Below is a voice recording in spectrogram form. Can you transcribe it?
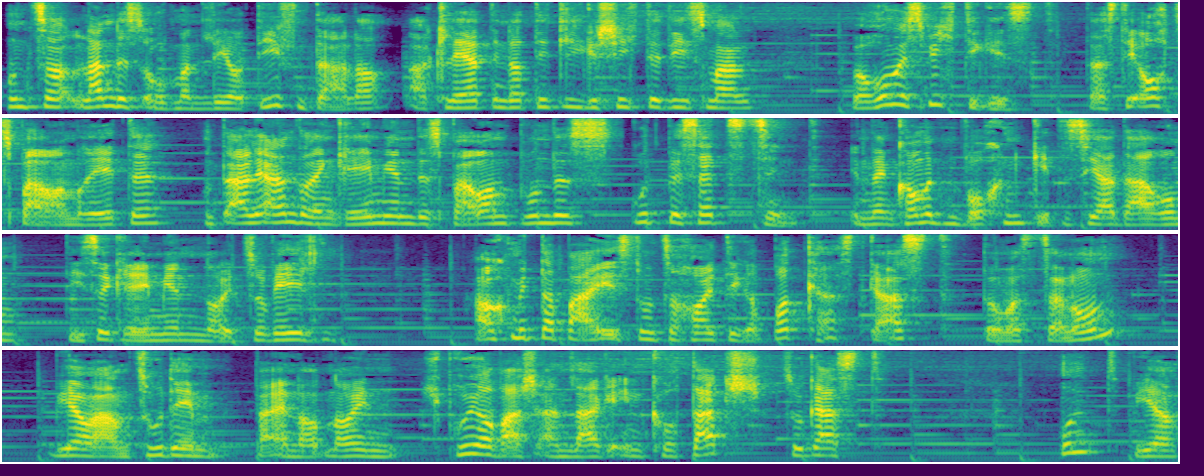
Unser Landesobmann Leo Tiefenthaler erklärt in der Titelgeschichte diesmal, warum es wichtig ist, dass die Ortsbauernräte und alle anderen Gremien des Bauernbundes gut besetzt sind. In den kommenden Wochen geht es ja darum, diese Gremien neu zu wählen. Auch mit dabei ist unser heutiger Podcast-Gast Thomas Zanon. Wir waren zudem bei einer neuen Sprüherwaschanlage in Kurtatsch zu Gast. Und wir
